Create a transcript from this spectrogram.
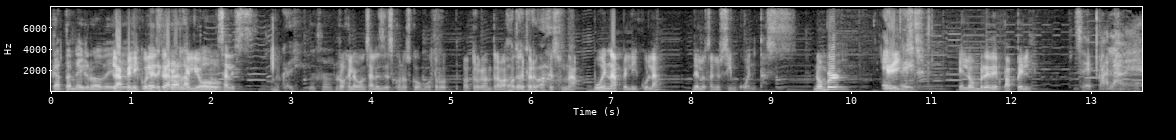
gato negro de. La película es de Rogelio. González. Ok. Ajá. Rogelio González desconozco otro, otro gran trabajo Otro de él, pero creo trabajo. que es una buena película de los años 50. Number 8. Eight. El hombre de papel. Sepa la verga.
